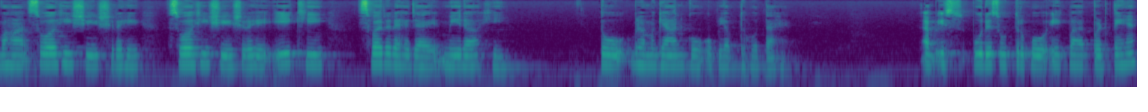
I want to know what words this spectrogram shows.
वहाँ स्व ही शेष रहे, स्व ही शेष रहे, एक ही स्वर रह जाए, मेरा ही। तो ब्रह्म ज्ञान को उपलब्ध होता है। अब इस पूरे सूत्र को एक बार पढ़ते हैं।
